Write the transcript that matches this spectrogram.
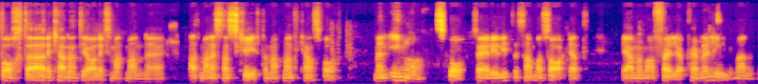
sport, äh, det kan inte jag. Liksom att man, eh, att man nästan skryter om att man inte kan sport. Men inom sport så är det ju lite samma sak att ja, men man följer Premier League men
